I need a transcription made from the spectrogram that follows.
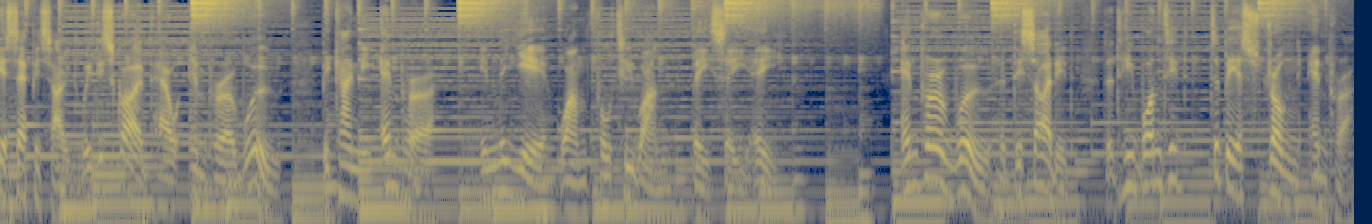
Previous episode, we described how Emperor Wu became the emperor in the year 141 BCE. Emperor Wu had decided that he wanted to be a strong emperor,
